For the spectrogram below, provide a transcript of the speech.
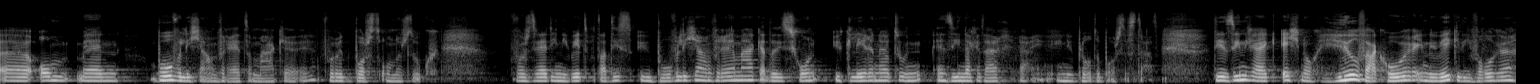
uh, om mijn bovenlichaam vrij te maken hè, voor het borstonderzoek. Voor zij die niet weten wat dat is, uw bovenlichaam vrijmaken, dat is gewoon uw kleren uitdoen en zien dat je daar in, uw blote borsten staat. Die zin ga ik echt nog heel vaak horen in de weken die volgen.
